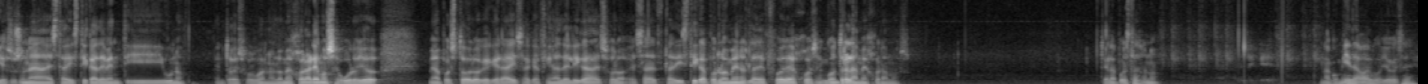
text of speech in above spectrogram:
y eso es una estadística de 21. Entonces, pues bueno, lo mejoraremos seguro. Yo me apuesto lo que queráis a que a final de liga esa estadística, por lo menos la de fuera de juegos en contra, la mejoramos. ¿Te la apuestas o no? Una comida o algo, yo qué sé.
